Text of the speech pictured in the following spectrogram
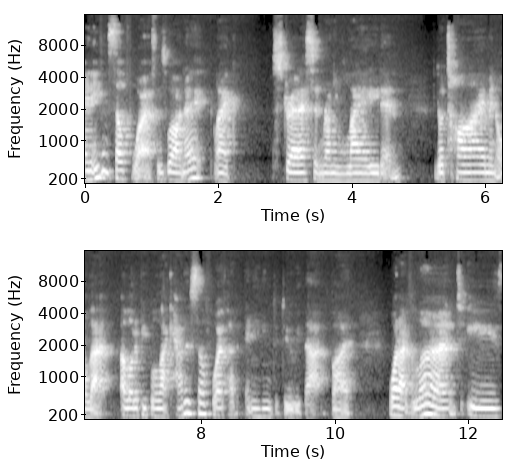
and even self worth as well. I know like stress and running late and your time and all that. A lot of people are like, how does self worth have anything to do with that? But what I've learned is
